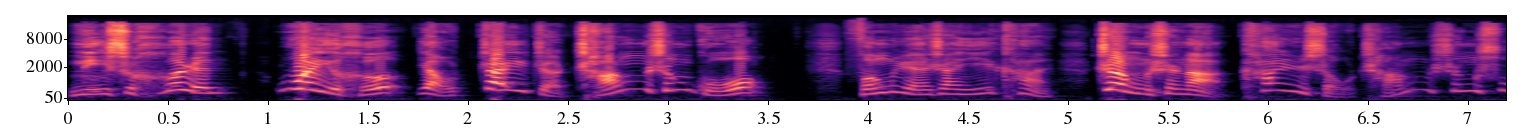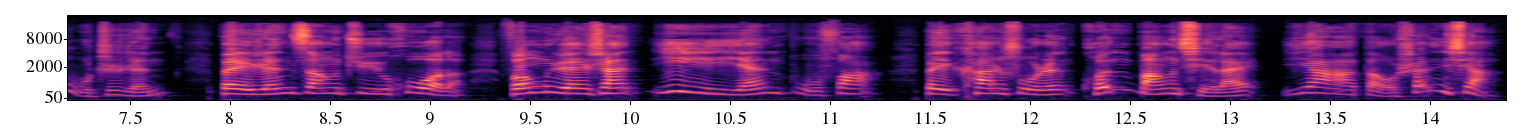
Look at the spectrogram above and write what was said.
你是何人？为何要摘这长生果？”冯远山一看，正是那看守长生树之人，被人赃俱获了。冯远山一言不发，被看树人捆绑起来，押到山下，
